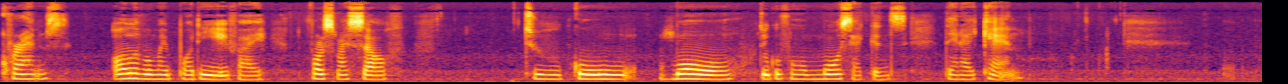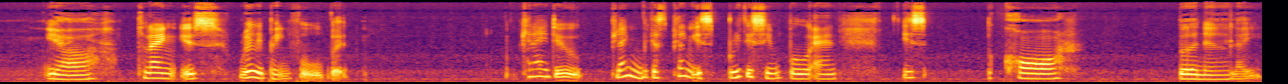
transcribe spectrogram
cramps all over my body if I force myself to go more to go for more seconds than I can. Yeah, plank is really painful, but what can I do? Plank because plank is pretty simple and is a core burner like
